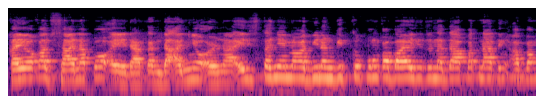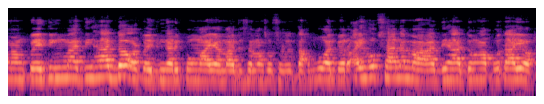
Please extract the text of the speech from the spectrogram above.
kayo Cubs, sana po eh natandaan nyo or nailista nyo yung mga binanggit ko pong kabayo dito na dapat nating abangang pwedeng madihado or pwedeng na rin pong mayamado sa mga susunod takbuhan. Pero I hope sana makadihado nga po tayo,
